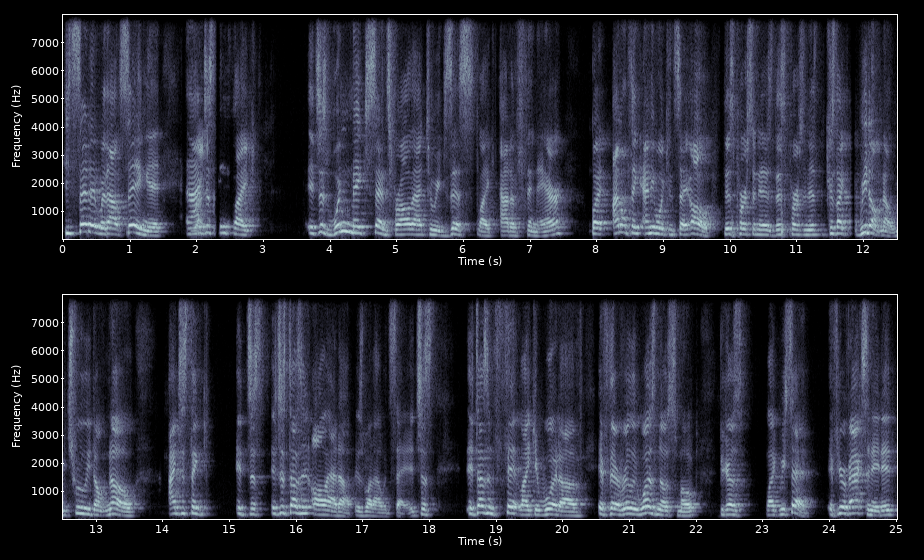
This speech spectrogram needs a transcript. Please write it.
he said it without saying it. And right. I just think like it just wouldn't make sense for all that to exist like out of thin air. But I don't think anyone can say, oh, this person is, this person is, because like we don't know. We truly don't know. I just think it just it just doesn't all add up, is what I would say. It just it doesn't fit like it would of if there really was no smoke. Because like we said, if you're vaccinated,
